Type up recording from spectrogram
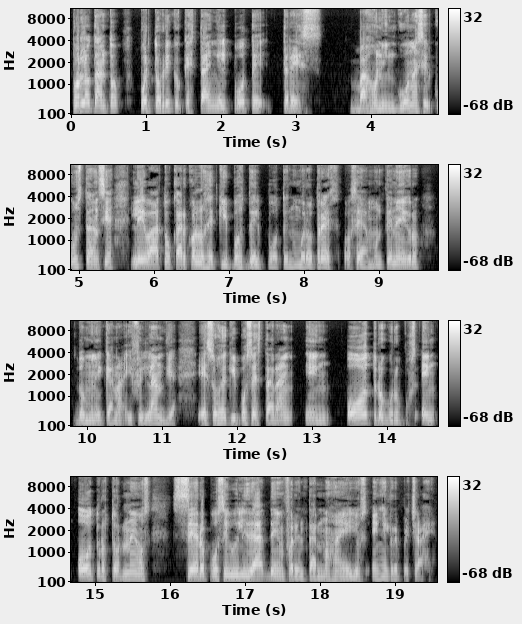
Por lo tanto, Puerto Rico que está en el pote 3, bajo ninguna circunstancia le va a tocar con los equipos del pote número 3, o sea, Montenegro, Dominicana y Finlandia. Esos equipos estarán en otros grupos, en otros torneos, cero posibilidad de enfrentarnos a ellos en el repechaje.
